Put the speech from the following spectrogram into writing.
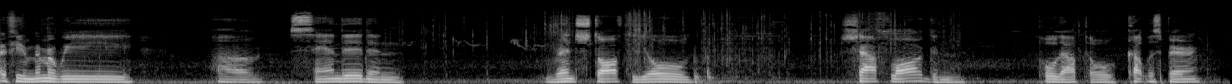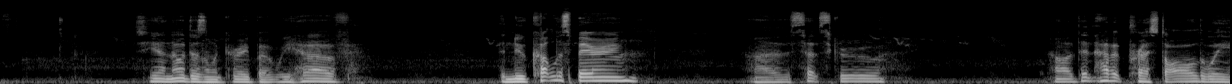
If you remember, we uh, sanded and wrenched off the old shaft log and pulled out the old cutlass bearing. So yeah, I know it doesn't look great, but we have the new cutlass bearing, uh, the set screw. Uh, didn't have it pressed all the way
